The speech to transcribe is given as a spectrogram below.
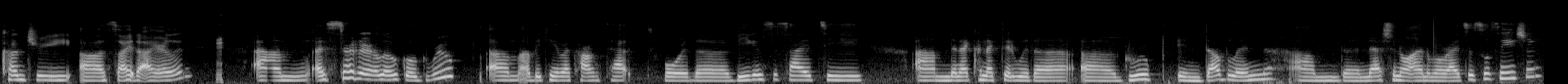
country uh, side of Ireland. um, I started a local group. Um, I became a contact for the Vegan Society. Um, then I connected with a, a group in Dublin, um, the National Animal Rights Association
